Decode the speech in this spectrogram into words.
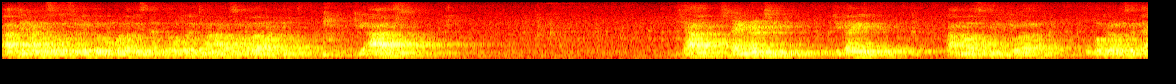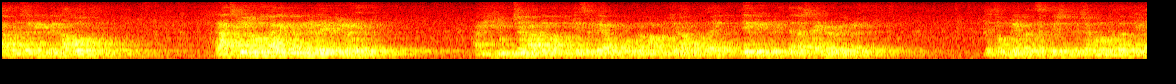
आज जे माझ्यासमोर सगळे तरुण मला दिसत आहेत खरोखरच मनाला समाधान वाटलं की आज ह्या स्टँडर्डची जी काही कामं असतील किंवा उपक्रम असतील ते आपण सगळीकडे राबवतो राजकीय लोक कार्यक्रम निर्णय वेगळे आहेत. आणि युथच्या माध्यमातून हे सगळे उपक्रम आपण जे राबवत आहे ते वेगळे आहे त्याला स्टँडर्ड वेगळं आहे. ज्याचा उल्लेख आता सतीशने त्याच्या केला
